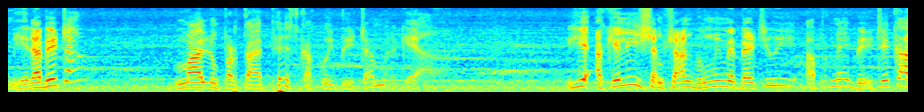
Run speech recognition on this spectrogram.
मेरा बेटा? मालूम पड़ता है फिर इसका कोई बेटा मर गया। ये अकेली शमशान भूमि में बैठी हुई अपने बेटे का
